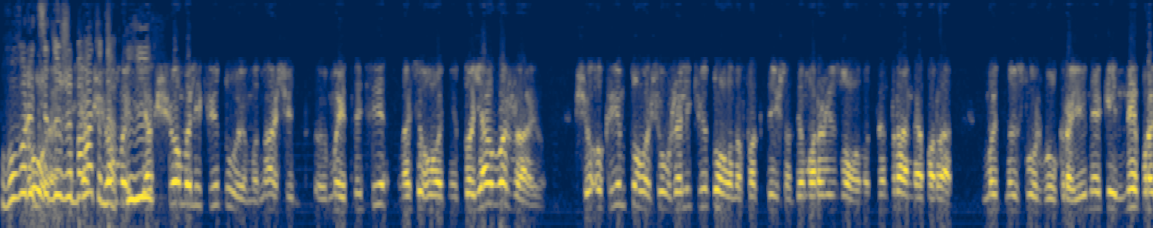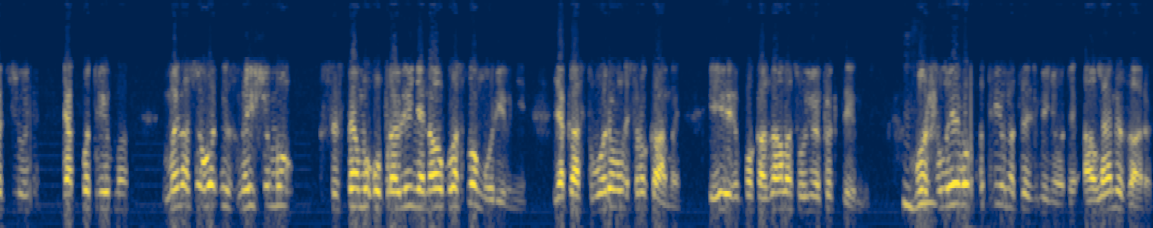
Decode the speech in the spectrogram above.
Говориться Друге, дуже багато. Якщо, да. ми, Мгм. якщо ми ліквідуємо наші е, митниці на сьогодні, то я вважаю, що окрім того, що вже ліквідовано фактично деморалізовано центральний апарат митної служби України, який не працює як потрібно, ми на сьогодні знищимо систему управління на обласному рівні, яка створювалась роками і показала свою ефективність. Мгм. Можливо, потрібно це змінювати, але не зараз.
